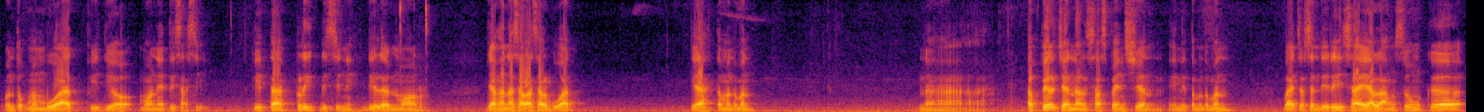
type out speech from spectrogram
untuk membuat video monetisasi. Kita klik di sini di learn more. Jangan asal-asal buat ya teman-teman nah appeal channel suspension. Ini teman-teman baca sendiri. Saya langsung ke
